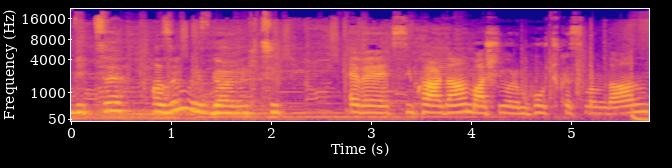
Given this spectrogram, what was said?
Bitti. Hazır mıyız görmek için? Evet, yukarıdan başlıyorum hurç kısmından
